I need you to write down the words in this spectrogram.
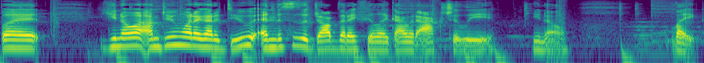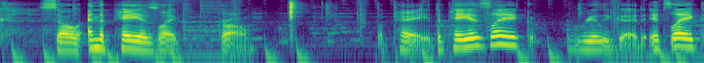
but you know what? I'm doing what I got to do. And this is a job that I feel like I would actually, you know, like. So, and the pay is like, girl, the pay. The pay is like really good. It's like,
